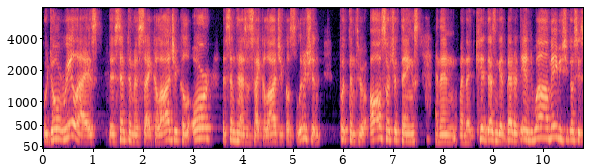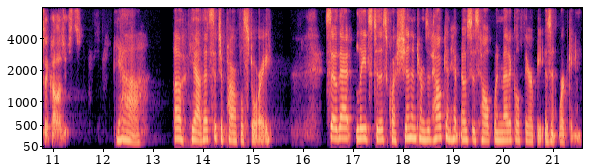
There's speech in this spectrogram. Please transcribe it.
who don't realize the symptom is psychological or the symptom has a psychological solution put them through all sorts of things. And then when the kid doesn't get better at the end, well, maybe you should go see psychologists. Yeah. Oh, yeah. That's such a powerful story. So that leads to this question in terms of how can hypnosis help when medical therapy isn't working?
